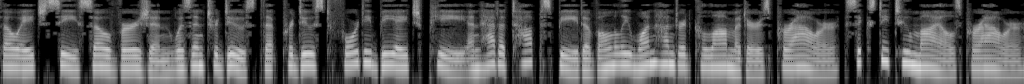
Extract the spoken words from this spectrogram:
SOHC SO version was introduced that produced 40 bhp and had a top speed of only 100 km per hour, 62 miles per hour.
